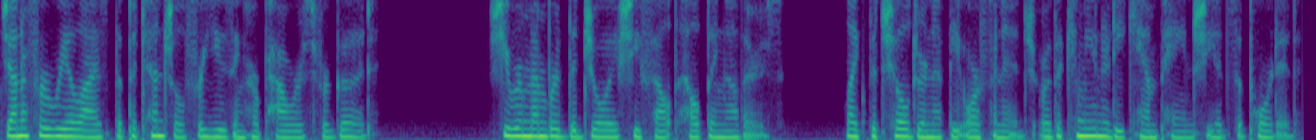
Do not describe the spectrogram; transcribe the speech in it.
Jennifer realized the potential for using her powers for good. She remembered the joy she felt helping others, like the children at the orphanage or the community campaign she had supported.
